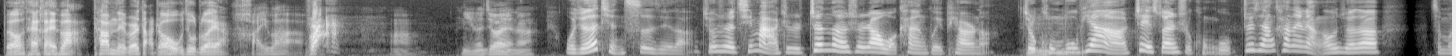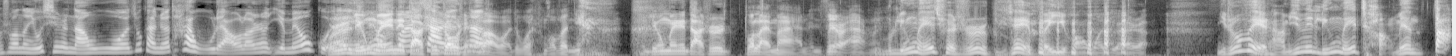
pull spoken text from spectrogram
不要太害怕，他们那边打招呼就这样。害怕哇啊！你呢，焦爷呢？我觉得挺刺激的，就是起码就是真的是让我看鬼片儿呢。就是恐怖嗯片啊，这算是恐怖。之前看那两个，我觉得怎么说呢？尤其是南屋，就感觉太无聊了，然后也没有鬼，不是灵媒那大师招谁了？我就我我问你，灵媒那大师多来卖呢？你非这样？不灵媒确实是比这威风，我觉着。你知道为啥吗？因为灵媒场面大，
